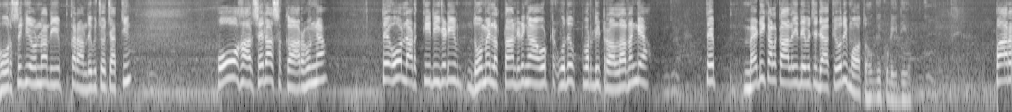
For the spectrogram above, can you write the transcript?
ਹੋਰ ਸੀਗੀ ਉਹਨਾਂ ਦੀ ਘਰਾਂ ਦੇ ਵਿੱਚੋਂ ਚਾਚੀ। ਉਹ ਹਾਦਸੇ ਦਾ ਸ਼ਿਕਾਰ ਹੋਈਆਂ ਤੇ ਉਹ ਲੜਕੀ ਦੀ ਜਿਹੜੀ ਦੋਵੇਂ ਲੱਤਾਂ ਜਿਹੜੀਆਂ ਉਹ ਟ- ਉਹਦੇ ਉੱਪਰ ਦੀ ਟਰਾਲਾ ਲੰਘਿਆ ਤੇ ਮੈਡੀਕਲ ਕਾਲਜ ਦੇ ਵਿੱਚ ਜਾ ਕੇ ਉਹਦੀ ਮੌਤ ਹੋ ਗਈ ਕੁੜੀ ਦੀ। ਪਰ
